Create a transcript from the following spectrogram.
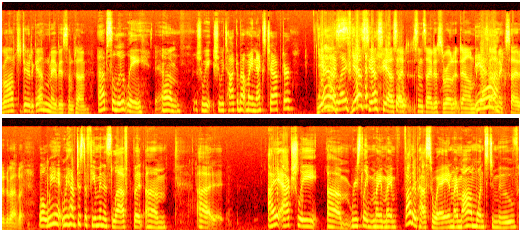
We'll have to do it again maybe sometime. Absolutely. Um, should we should we talk about my next chapter? Yes, my life? yes, yes, yes. I, So- since I just wrote it down because Yeah. I'm excited about it. Well, we we have just a few minutes left, but um, uh, I actually um, recently my my father passed away, and my mom wants to move,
